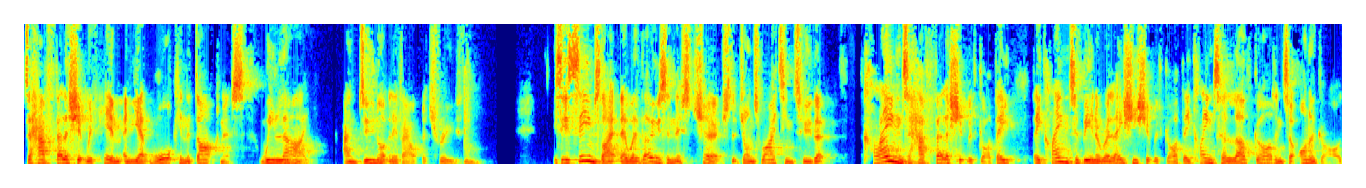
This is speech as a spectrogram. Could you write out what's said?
to have fellowship with him and yet walk in the darkness, we lie and do not live out the truth. You see, it seems like there were those in this church that John's writing to that claim to have fellowship with God. They, they claim to be in a relationship with God. They claim to love God and to honor God.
